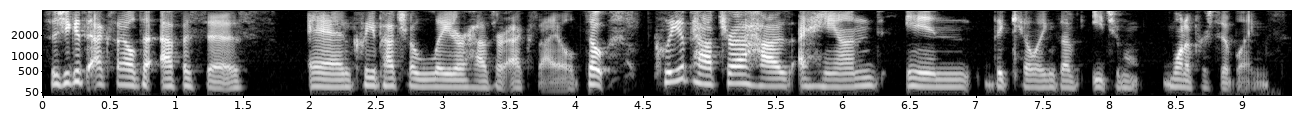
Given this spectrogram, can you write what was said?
So she gets exiled to Ephesus and Cleopatra later has her exiled. So Cleopatra has a hand in the killings of each one of her siblings,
